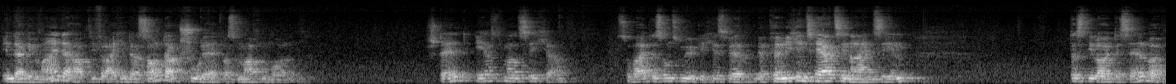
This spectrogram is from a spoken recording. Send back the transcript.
in der Gemeinde habt, die vielleicht in der Sonntagsschule etwas machen wollen, stellt erstmal sicher, soweit es uns möglich ist, wir, wir können nicht ins Herz hineinsehen, dass die Leute selber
